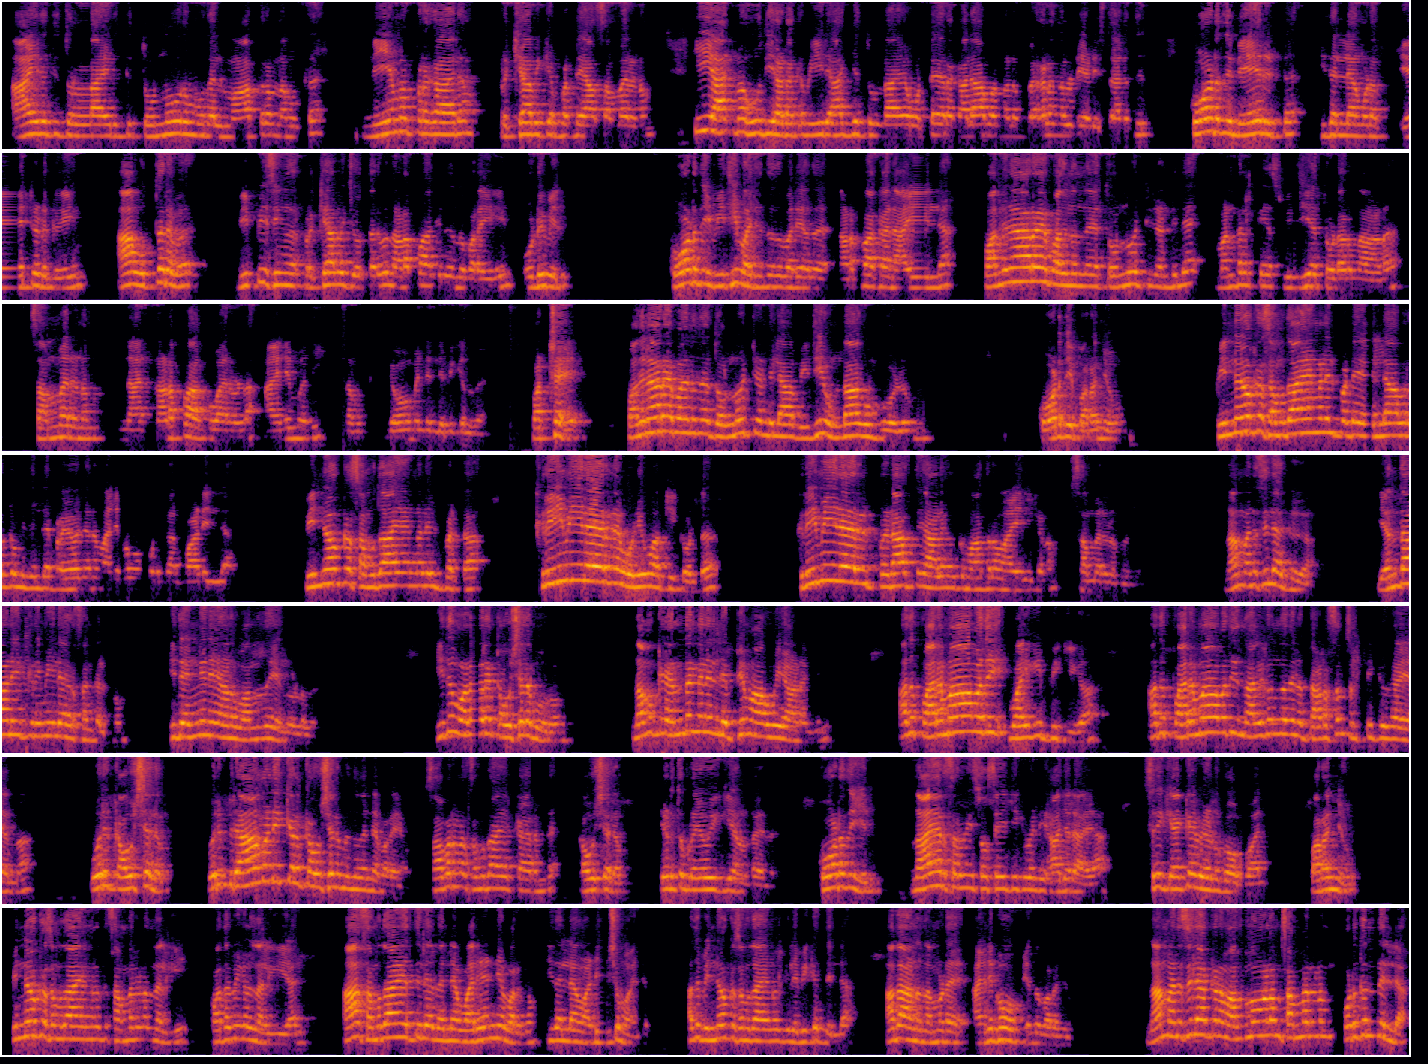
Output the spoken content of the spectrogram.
ആയിരത്തി തൊള്ളായിരത്തി തൊണ്ണൂറ് മുതൽ മാത്രം നമുക്ക് നിയമപ്രകാരം പ്രഖ്യാപിക്കപ്പെട്ട ആ സംവരണം. ഈ ആത്മഹൂതി അടക്കം ഈ രാജ്യത്തുണ്ടായ ഒട്ടേറെ കലാപങ്ങളും ബഹളങ്ങളുടെ അടിസ്ഥാനത്തിൽ കോടതി നേരിട്ട് ഇതെല്ലാം കൂടെ ഏറ്റെടുക്കുകയും ആ ഉത്തരവ് വി പി സിംഗ് പ്രഖ്യാപിച്ച ഉത്തരവ് നടപ്പാക്കരുതെന്ന് പറയുകയും ഒടുവിൽ കോടതി വിധി വരുന്നത് വരെ അത് നടപ്പാക്കാനായില്ല. പതിനാറ് പതിനൊന്ന് തൊണ്ണൂറ്റി രണ്ടിലെ മണ്ഡൽ കേസ് വിധിയെ തുടർന്നാണ് സംവരണം നടപ്പാക്കുവാനുള്ള അനുമതി നമുക്ക് ഗവൺമെന്റ് ലഭിക്കുന്നത്. പക്ഷേ പതിനാറ് പതിനൊന്ന് തൊണ്ണൂറ്റി രണ്ടിൽ ആ വിധി ഉണ്ടാകുമ്പോഴും കോടതി പറഞ്ഞു പിന്നോക്ക സമുദായങ്ങളിൽപ്പെട്ട എല്ലാവർക്കും ഇതിന്റെ പ്രയോജനം അനുഭവം കൊടുക്കാൻ പാടില്ല. പിന്നോക്ക സമുദായങ്ങളിൽപ്പെട്ട ക്രീമി ലെയറിനെ ഒഴിവാക്കിക്കൊണ്ട് ക്രീമി ലെയറിൽ പെടാത്ത ആളുകൾക്ക് മാത്രമായിരിക്കണം സംവരണം നാം മനസ്സിലാക്കുക. എന്താണ് ഈ ക്രിമിലെയർ സങ്കല്പം? ഇതെങ്ങനെയാണ് വന്നത് എന്നുള്ളത്. ഇത് വളരെ കൗശലപൂർവം നമുക്ക് എന്തെങ്കിലും ലഭ്യമാവുകയാണെങ്കിൽ അത് പരമാവധി വൈകിപ്പിക്കുക അത് പരമാവധി നൽകുന്നതിന് തടസ്സം സൃഷ്ടിക്കുക എന്ന ഒരു കൗശലം ഒരു ബ്രാഹ്മണിക്കൽ കൗശലം എന്ന് തന്നെ പറയാം. സവർണ സമുദായക്കാരന്റെ കൗശലം എടുത്തു പ്രയോഗിക്കുകയാണ് ഉണ്ടായത് കോടതിയിൽ നായർ സർവീസ് സൊസൈറ്റിക്ക് വേണ്ടി ഹാജരായ ശ്രീ കെ കെ വേണുഗോപാൽ പറഞ്ഞു പിന്നോക്ക സമുദായങ്ങൾക്ക് സംവരണം നൽകി പദവികൾ നൽകിയാൽ ആ സമുദായത്തിലെ തന്നെ വരേണ്യവർഗം ഇതെല്ലാം അടിച്ചു മാറ്റും. അത് പിന്നോക്ക സമുദായങ്ങൾക്ക് ലഭിക്കത്തില്ല. അതാണ് നമ്മുടെ അനുഭവം എന്ന് പറഞ്ഞു നാം മനസ്സിലാക്കണം അന്നോളം സംവരണം കൊടുക്കുന്നില്ല.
